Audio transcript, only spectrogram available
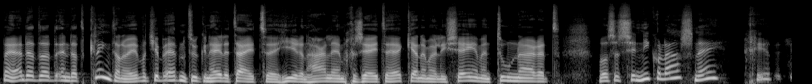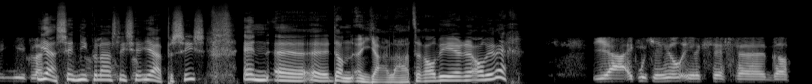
Nou ja, dat, dat, en dat klinkt dan weer, want je hebt natuurlijk een hele tijd hier in Haarlem gezeten, hè, Kennemer Lyceum, en toen naar het, was het Sint-Nicolaas? Nee? Ja, Sint-Nicolaas Lyceum, ja precies. En uh, uh, dan een jaar later alweer, uh, alweer weg. Ja, ik moet je heel eerlijk zeggen dat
